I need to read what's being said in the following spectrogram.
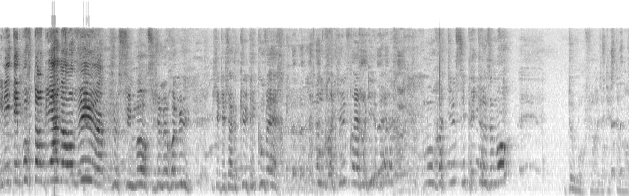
il était pourtant bien en vue. hein. Je suis mort si je me remue. J'ai déjà le cul découvert. Mourras-tu, frère Guilbert Mourras-tu si piteusement? Deux mots feraient de testament.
